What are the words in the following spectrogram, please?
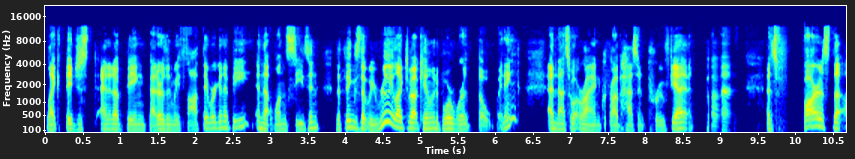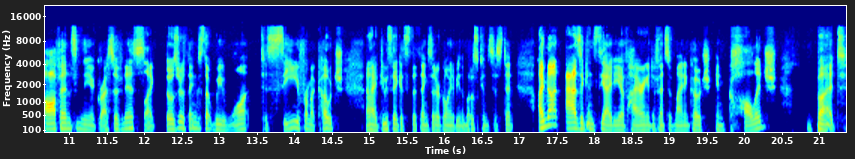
Like they just ended up being better than we thought they were going to be in that one season. The things that we really liked about Kalen DeBoer were the winning, and that's what Ryan Grubb hasn't proved yet. But as far as the offense and the aggressiveness, like those are things that we want to see from a coach. And I do think it's the things that are going to be the most consistent. I'm not as against the idea of hiring a defensive minded coach in college, but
